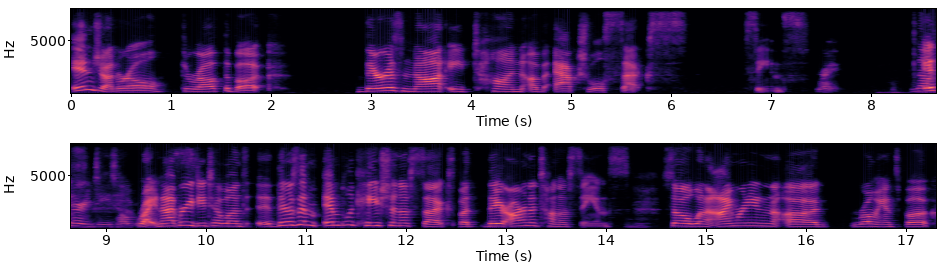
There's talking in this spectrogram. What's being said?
in general, throughout the book, there is not a ton of actual sex scenes. Right. Not It's- very detailed. Right, not very detailed ones. Uh, There's an implication of sex, but there aren't a ton of scenes. Mhm. So when I'm reading a romance book,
